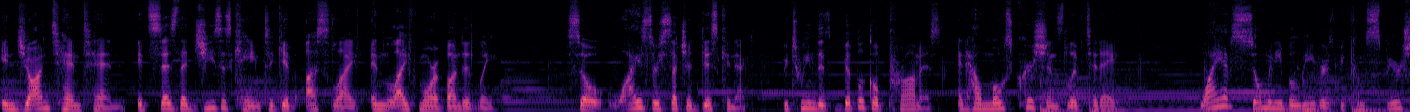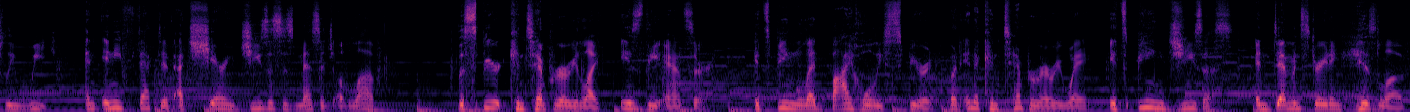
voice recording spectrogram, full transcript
In John 10:10, 10, 10, it says that Jesus came to give us life and life more abundantly. So, why is there such a disconnect between this biblical promise and how most Christians live today? Why have so many believers become spiritually weak and ineffective at sharing Jesus' message of love? The Spirit Contemporary Life is the answer. It's being led by Holy Spirit, but in a contemporary way. It's being Jesus and demonstrating His love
